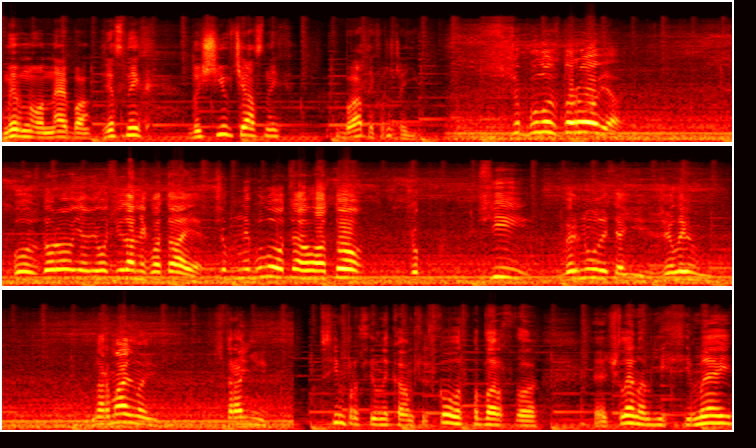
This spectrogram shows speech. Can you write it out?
мирного неба, ясних дощів вчасних, багатих врожаїв. щоб було здоров'я, бо здоров'я його завжди не вистачає. Щоб не було цього АТО, щоб всі вернулися і жили в нормальній країні. Всім працівникам сільського господарства, е, членам їх сімей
